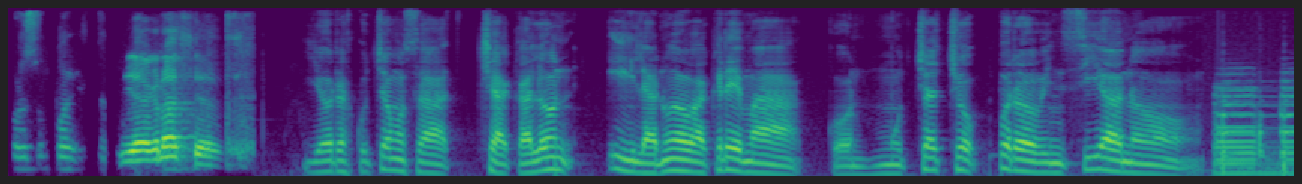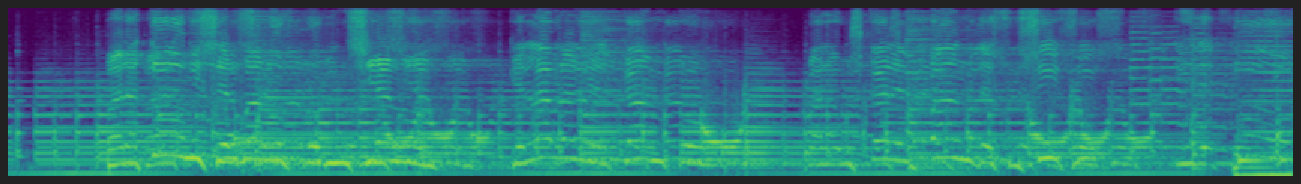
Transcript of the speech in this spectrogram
por supuesto. Ya, gracias. Y ahora escuchamos a Chacalón y la nueva crema con Muchacho Provinciano. Para todos mis hermanos provincianos que labran el campo para buscar el pan de sus hijos y de todos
